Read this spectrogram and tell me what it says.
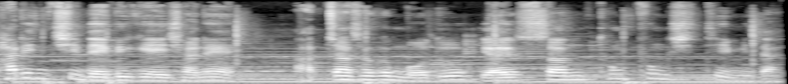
8인치 내비게이션에 앞좌석은 모두 열선 통풍 시트입니다.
